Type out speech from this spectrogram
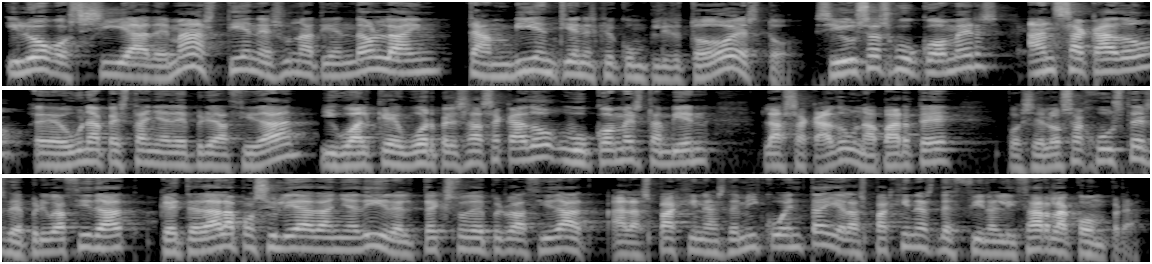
Y luego, si además tienes una tienda online, también tienes que cumplir todo esto. Si usas WooCommerce, han sacado eh, una pestaña de privacidad, igual que WordPress ha sacado, WooCommerce también la ha sacado una parte, pues en los ajustes de privacidad, que te da la posibilidad de añadir el texto de privacidad a las páginas de mi cuenta y a las páginas de finalizar la compra.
